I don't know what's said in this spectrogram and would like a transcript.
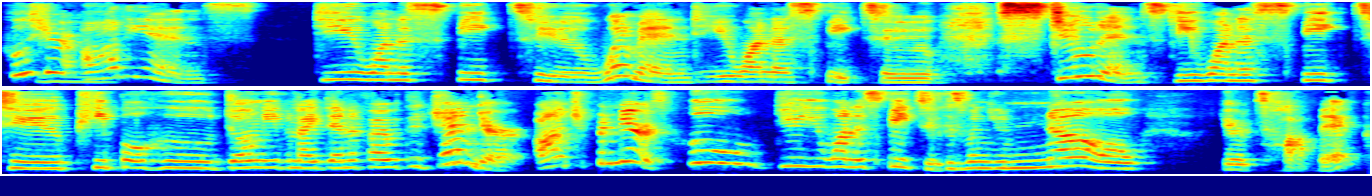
Who's your Mm. audience? Do you want to speak to women? Do you want to speak to students? Do you want to speak to people who don't even identify with the gender? Entrepreneurs? Who do you want to speak to? Because when you know your topic,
